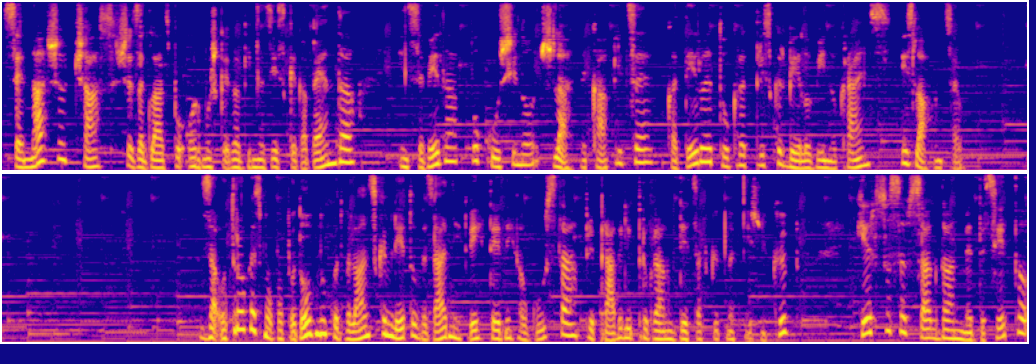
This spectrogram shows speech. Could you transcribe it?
se je našel čas še za glasbo ormoškega gimnazijskega benda in seveda pokušino žlahtne kapljice, katero je tokrat priskrbelo vino Krajnc iz Lahoncev. Za otroke smo pa podobno kot v lanskem letu v zadnjih dveh tednih avgusta pripravili program Deca v Kup na knjižni kup, kjer so se vsak dan med 10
